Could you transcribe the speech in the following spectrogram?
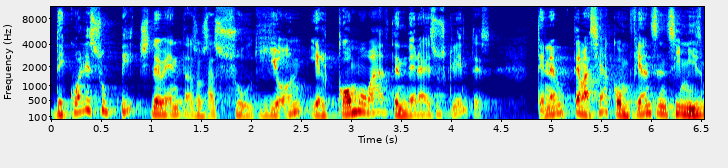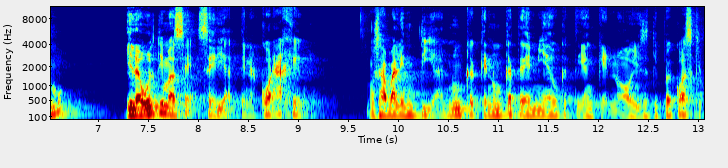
de cuál es su pitch de ventas, o sea, su guion y el cómo va a atender a esos clientes. Tener demasiada confianza en sí mismo. Y la última C sería tener coraje. O sea, valentía. Nunca que nunca te dé miedo que te digan que no y ese tipo de cosas que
